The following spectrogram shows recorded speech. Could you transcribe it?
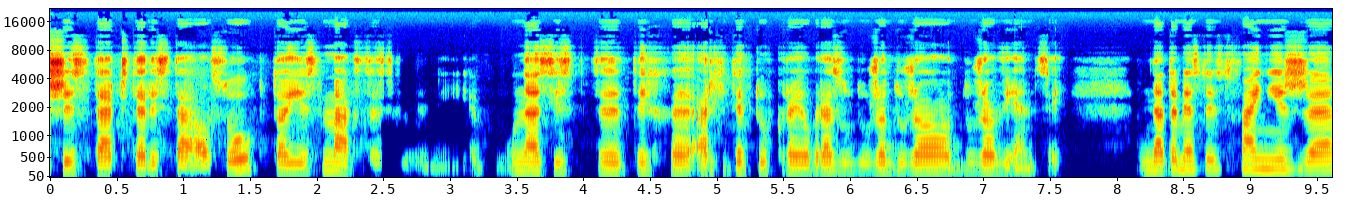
300-400 osób, to jest maks. U nas jest e, tych e, architektów krajobrazu dużo, dużo, dużo więcej. Natomiast to jest fajnie, że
